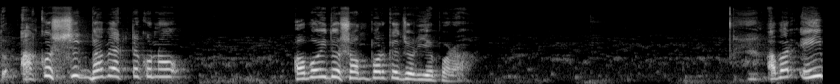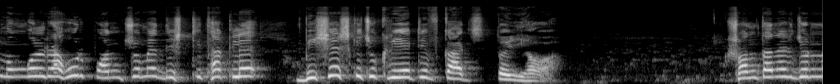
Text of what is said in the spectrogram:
তো আকস্মিকভাবে একটা কোনো অবৈধ সম্পর্কে জড়িয়ে পড়া। আবার এই মঙ্গল রাহুর পঞ্চমে দৃষ্টি থাকলে বিশেষ কিছু ক্রিয়েটিভ কাজ তৈরি হওয়া। সন্তানের জন্য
